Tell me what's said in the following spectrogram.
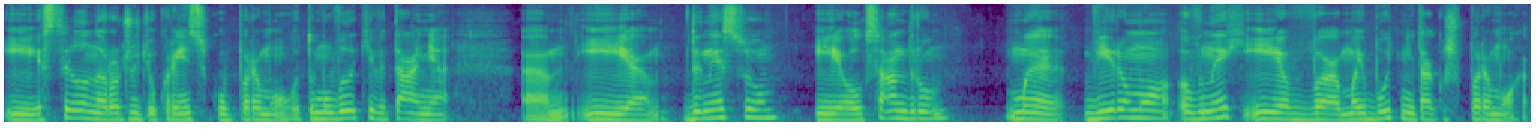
і сила народжують українську перемогу. Тому велике вітання і Денису, і Олександру. Ми віримо в них і в майбутні також перемоги.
